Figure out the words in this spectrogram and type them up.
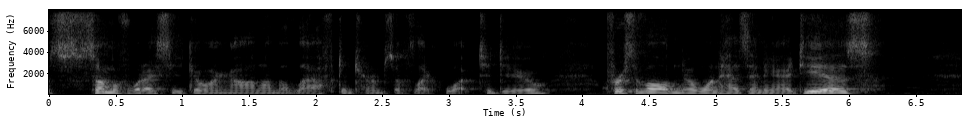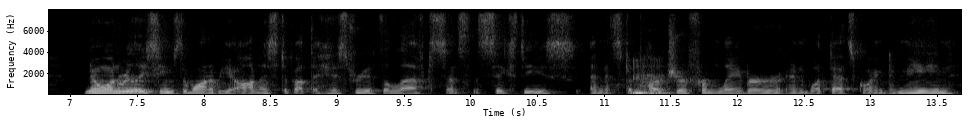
some of what I see going on on the left in terms of like what to do. First of all, no one has any ideas. No one really seems to want to be honest about the history of the left since the 60s and its mm-hmm. departure mm-hmm. from labor and what that's going to mean.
